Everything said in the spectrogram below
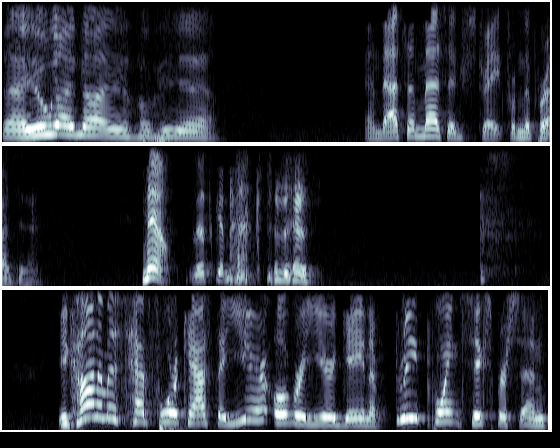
Uh, you got nothing, yeah. And that's a message straight from the president. Now, let's get back to this. Economists had forecast a year-over-year gain of 3.6%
